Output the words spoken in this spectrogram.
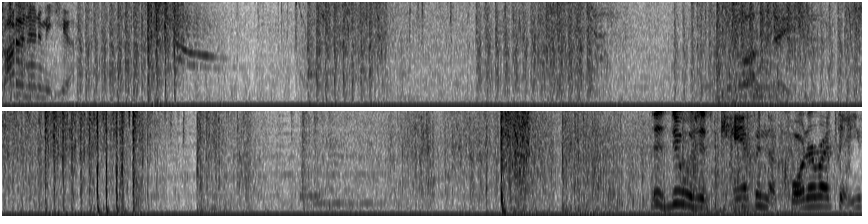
Got an enemy here. This dude was just camping the corner right there. You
